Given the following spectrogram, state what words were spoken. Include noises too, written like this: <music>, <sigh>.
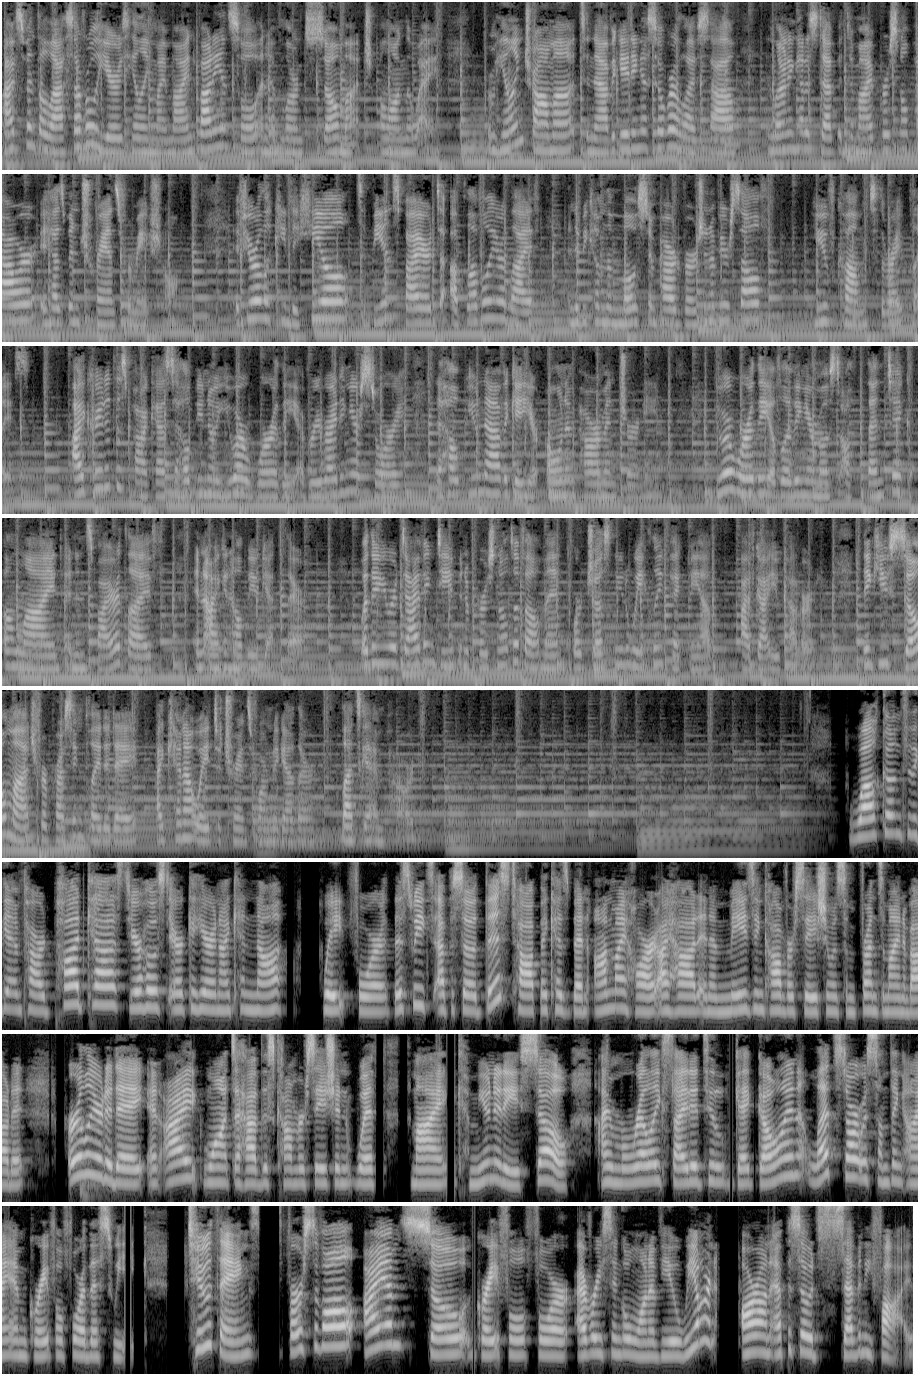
I've spent the last several years healing my mind, body, and soul, and have learned so much along the way. From healing trauma to navigating a sober lifestyle and learning how to step into my personal power, it has been transformational. If you are looking to heal, to be inspired, to uplevel your life, and to become the most empowered version of yourself, you've come to the right place. I created this podcast to help you know you are worthy of rewriting your story, to help you navigate your own empowerment journey. You are worthy of living your most authentic, aligned, and inspired life, and I can help you get there. Whether you are diving deep into personal development or just need a weekly pick me up, I've got you covered. Thank you so much for pressing play today. I cannot wait to transform together. Let's get empowered. Welcome to the Get Empowered podcast. Your host, Erica, here, and I cannot wait for this week's episode. This topic has been on my heart. I had an amazing conversation with some friends of mine about it earlier today, and I want to have this conversation with my community. So I'm really excited to get going. Let's start with something I am grateful for this week. Two things. First of all, I am so grateful for every single one of you. We aren't are on episode 75.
